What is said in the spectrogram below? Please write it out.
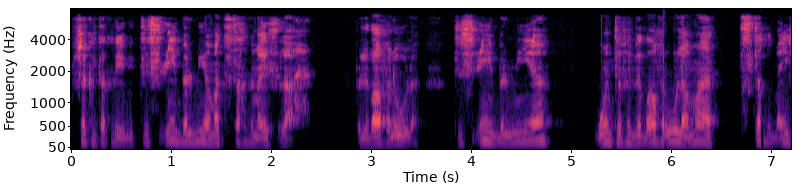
بشكل تقريبي 90% ما تستخدم أي سلاح في الإضافة الأولى. 90% وأنت في الإضافة الأولى ما تستخدم أي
